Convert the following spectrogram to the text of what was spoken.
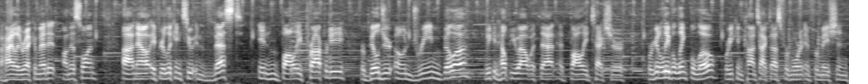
I highly recommend it on this one. Uh, now, if you're looking to invest in Bali property or build your own dream villa, we can help you out with that at Balitecture. We're gonna leave a link below where you can contact us for more information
